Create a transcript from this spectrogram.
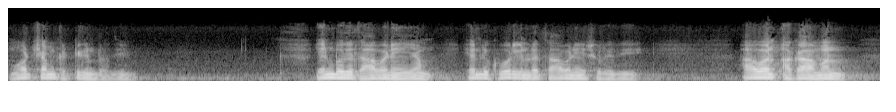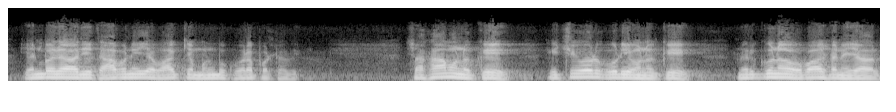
மோட்சம் கிட்டுகின்றது என்பது தாவனேயம் என்று கூறுகின்ற தாவனேய சுருதி. அவன் அகாமன் என்பதாதி தாபனீய வாக்கியம் முன்பு கூறப்பட்டது. சகாமனுக்கு இச்சையோடு கூடியவனுக்கு நிர்குண உபாசனையால்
